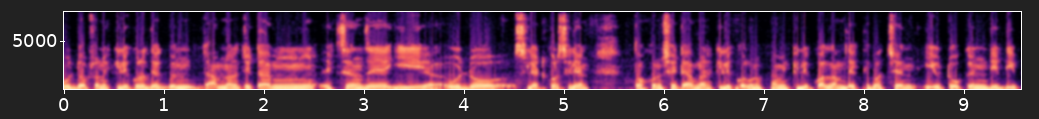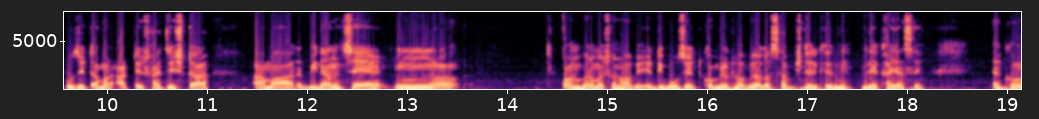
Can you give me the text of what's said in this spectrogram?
উইডো অপশনে ক্লিক করে দেখবেন, আপনারা যেটা এক্সচেঞ্জে ই উইডো সিলেক্ট করছিলেন, তখন সেটা আপনারা ক্লিক করবেন। আমি ক্লিক করলাম, দেখতে পাচ্ছেন ইউ টোকেন ডি ডিপোজিট আমার আটত্রিশ সাঁত্রিশটা আমার বিনান্সে কনফার্মেশন হবে ডিপোজিট কমপ্লিট হবে হলো ছাব্বিশ তারিখে লেখাই আছে। এখন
